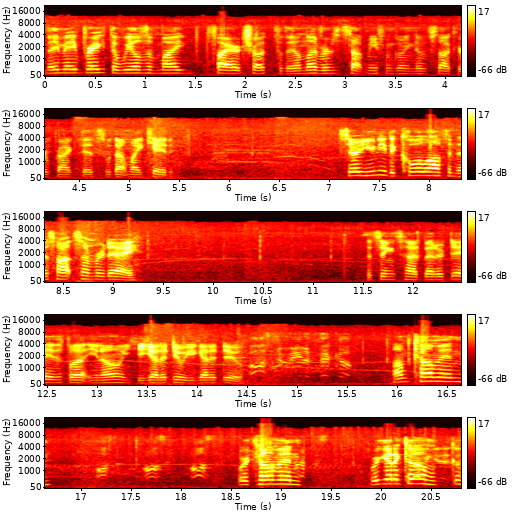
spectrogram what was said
They may break the wheels of my fire truck, but they'll never stop me from going to soccer practice without my kid. Sir, you need to cool off in this hot summer day. The thing's had better days, but you know, you gotta do what you gotta do. Austin, we need a pickup. I'm coming! Austin, Austin, Austin. We're coming! We gotta come! Go.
